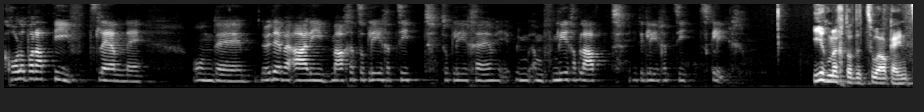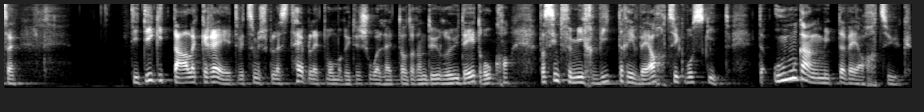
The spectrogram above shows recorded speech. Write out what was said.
kollaborativ zu lernen und äh, nicht eben alle machen zur gleichen Zeit, zur gleichen, auf dem gleichen Blatt, in der gleichen Zeit das Gleiche. Ich möchte dazu ergänzen, die digitalen Geräte, wie zum Beispiel ein Tablet, das man in der Schule hat, oder ein 3D-Drucker, das sind für mich weitere Werkzeuge, die es gibt. Der Umgang mit den Werkzeugen,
